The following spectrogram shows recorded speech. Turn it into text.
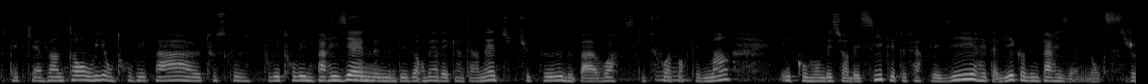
peut-être qu'il y a 20 ans, oui, on ne trouvait pas euh, tout ce que pouvait trouver une Parisienne. Mm. Mais désormais avec Internet, tu peux ne pas avoir ce qu'il te faut à Mm. portée de main et commander sur des sites et te faire plaisir et t'habiller comme une Parisienne. Donc je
